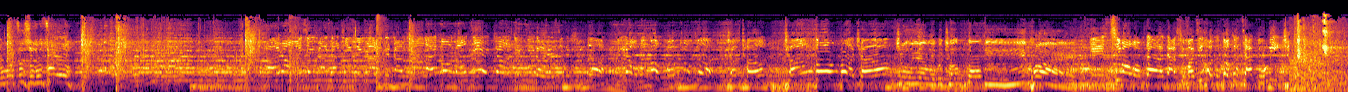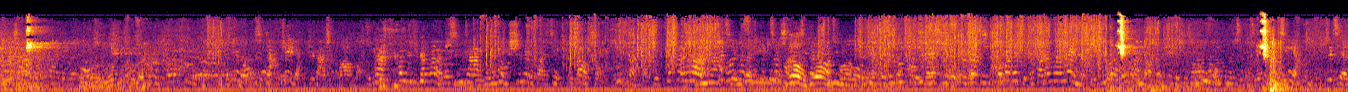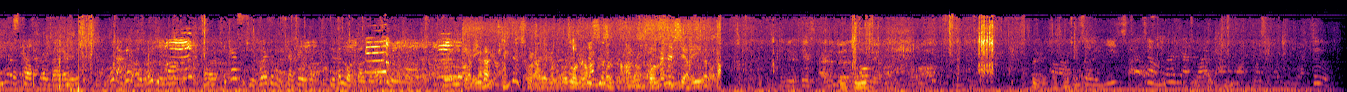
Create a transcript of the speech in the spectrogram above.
筹码正式入座。好，让我们现场响起最热烈的掌声，来共同见证这激动人心的时刻，也让我们共同祝贺程程成功落成，祝愿我们成功愉快。也希望我们的大熊猫今后能够更加独立。这两只大熊猫，你看，刚刚来到新家，从用室内环境到手出自然环境，跟它们之前的这个计划，应该是这个双猫的姐妹花当中的妹妹，也就是我们看到的这个是双猫当中的姐姐静雅。之前呢，我大概后头地方，呃，一开始提出来这么一下，就有个有个落到腰里面，写了一个拼的出来，我就我们就是我们是写了一个。就是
